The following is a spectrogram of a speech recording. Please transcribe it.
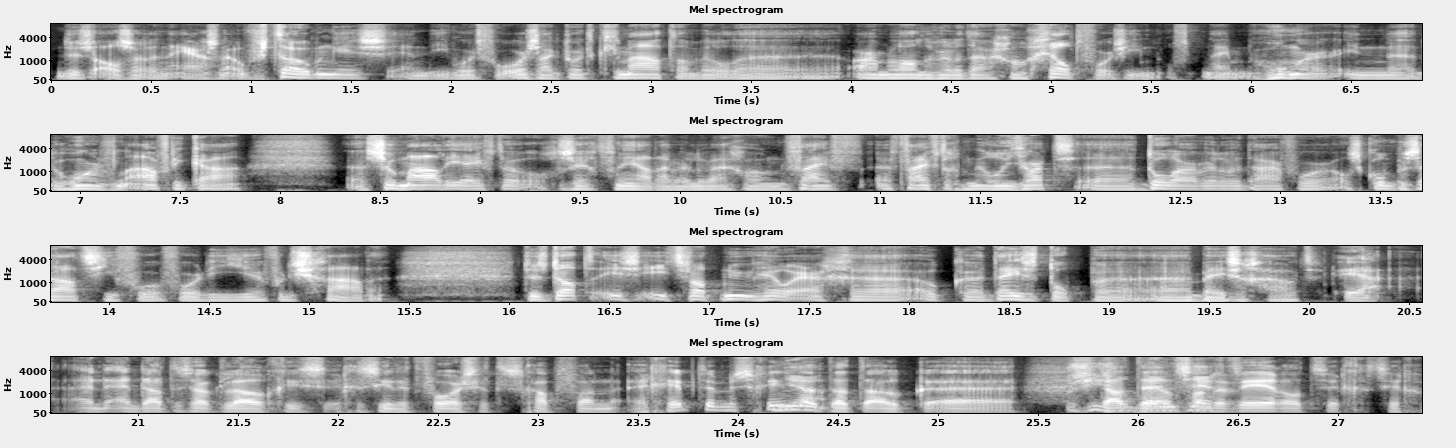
Dus als er een, ergens een overstroming is en die wordt veroorzaakt door het klimaat, dan willen arme landen willen daar gewoon geld voor zien. Of neem honger in de hoorn van Afrika. Somalië heeft al gezegd van ja, daar willen wij gewoon vijf, 50 miljard dollar willen we daarvoor als compensatie voor, voor, die, voor die schade. Dus dat is iets wat nu heel erg uh, ook uh, deze top uh, bezighoudt. Ja, en, en dat is ook logisch gezien het voorzitterschap van Egypte misschien. Ja. Dat, dat ook dat deel van de wereld zich... zich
